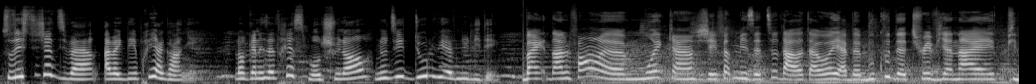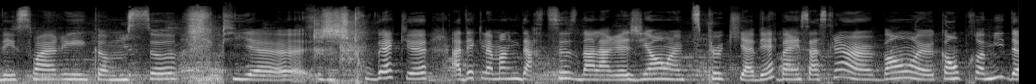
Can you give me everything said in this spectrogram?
sur des sujets divers avec des prix à gagner. L'organisatrice Maud Chouinard nous dit d'où lui est venue l'idée. Ben, dans le fond, euh, moi, quand j'ai fait mes études à Ottawa, il y avait beaucoup de trivia night, puis des soirées comme ça. Puis euh, je trouvais que avec le manque d'artistes dans la région un petit peu qu'il y avait, ben ça serait un bon euh, compromis de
